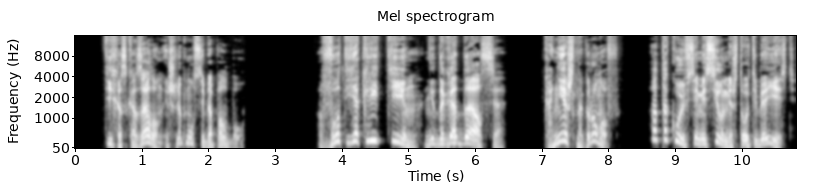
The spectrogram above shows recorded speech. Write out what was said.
— тихо сказал он и шлепнул себя по лбу. «Вот я кретин, не догадался! Конечно, Громов, атакуй всеми силами, что у тебя есть.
